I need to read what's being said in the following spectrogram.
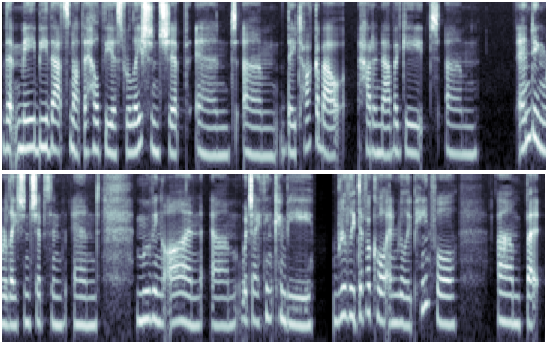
that maybe that's not the healthiest relationship. And um, they talk about how to navigate um, ending relationships and, and moving on, um, which I think can be really difficult and really painful. Um, but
